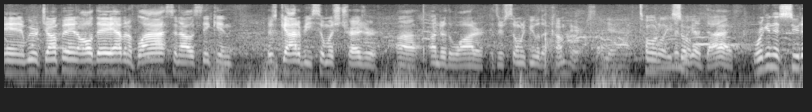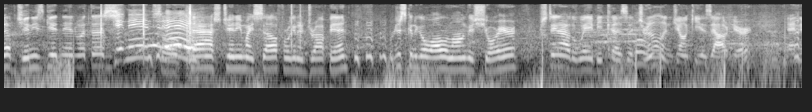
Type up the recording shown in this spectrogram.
and we were jumping all day, having a blast. And I was thinking, there's got to be so much treasure uh, under the water because there's so many people that come here. So Yeah, totally. so So we gotta dive. we're gonna suit up. Jenny's getting in with us. Getting in today. So Cash, Jenny, myself, we're gonna drop in. we're just gonna go all along this shore here. We're staying out of the way because Adrenaline Junkie is out here, and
